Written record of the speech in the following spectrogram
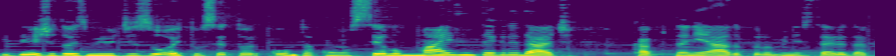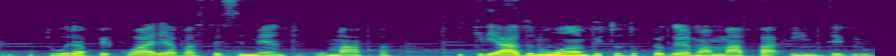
e desde 2018 o setor conta com o selo Mais Integridade, capitaneado pelo Ministério da Agricultura, Pecuária e Abastecimento, o MAPA, e criado no âmbito do programa Mapa Íntegro.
